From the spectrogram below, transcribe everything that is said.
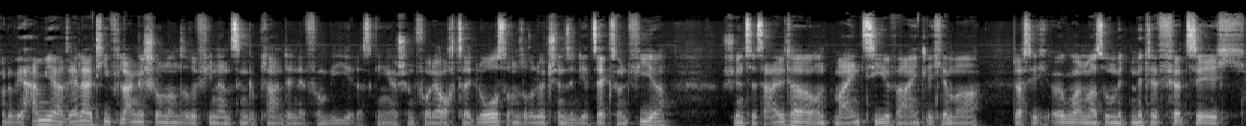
oder wir haben ja relativ lange schon unsere Finanzen geplant in der Familie. Das ging ja schon vor der Hochzeit los. Unsere Lütchen sind jetzt sechs und vier. Schönstes Alter. Und mein Ziel war eigentlich immer, dass ich irgendwann mal so mit Mitte 40,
